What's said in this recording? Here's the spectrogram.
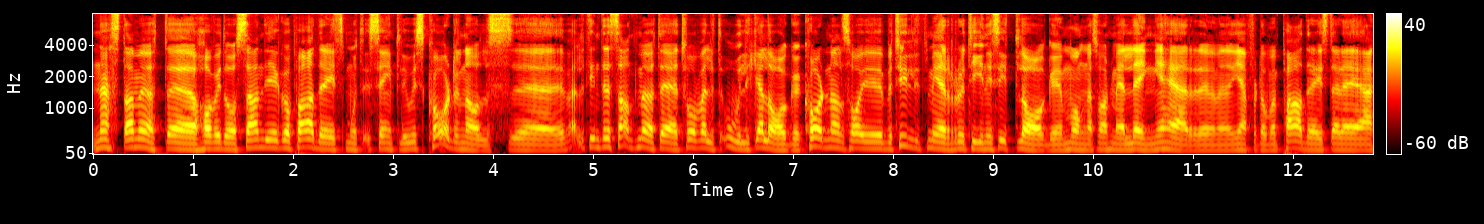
Nästa möte har vi då San Diego Padres mot St. Louis Cardinals. Eh, väldigt intressant möte, två väldigt olika lag. Cardinals har ju betydligt mer rutin i sitt lag, många som varit med länge här jämfört med Padres där det är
